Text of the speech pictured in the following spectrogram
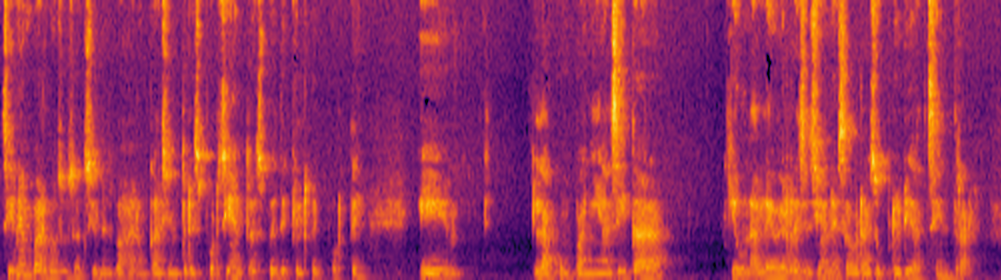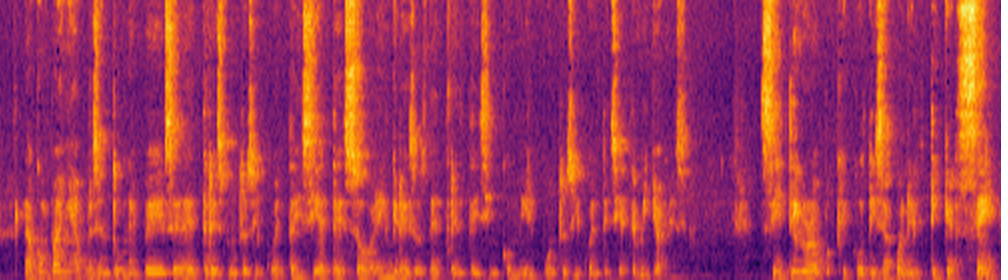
Sin embargo, sus acciones bajaron casi un 3% después de que el reporte eh, la compañía citara que una leve recesión es ahora su prioridad central la compañía presentó un EPS de 3.57 sobre ingresos de 35.057 millones. Citigroup, que cotiza con el ticker C,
